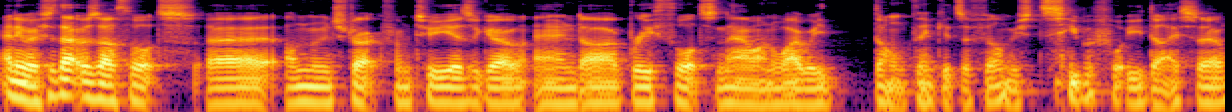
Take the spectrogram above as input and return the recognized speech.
Anyway, so that was our thoughts uh, on Moonstruck from two years ago, and our brief thoughts now on why we don't think it's a film you should see before you die. So I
